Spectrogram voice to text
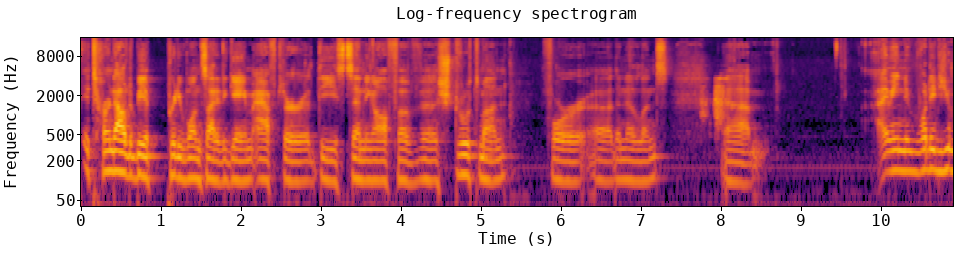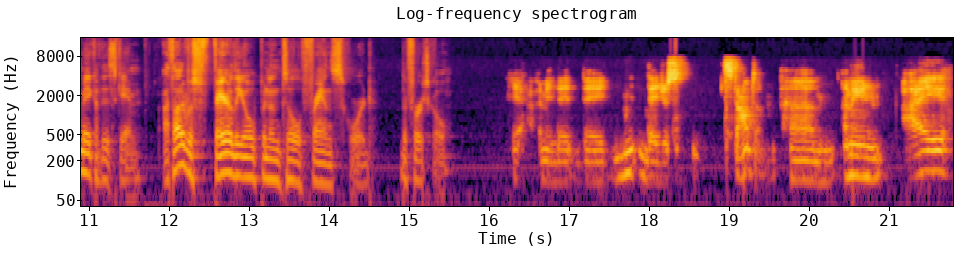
it turned out to be a pretty one-sided game after the sending off of uh, for uh, the Netherlands. Um, I mean, what did you make of this game? I thought it was fairly open until France scored the first goal. Yeah, I mean they they they just stomped them. Um, I mean I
